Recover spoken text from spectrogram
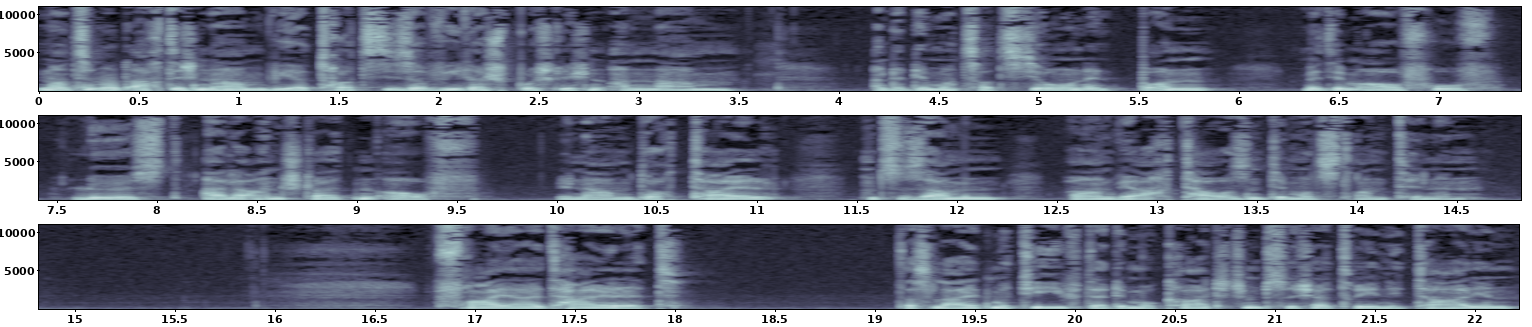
1980 nahmen wir trotz dieser widersprüchlichen Annahmen an der Demonstration in Bonn mit dem Aufruf Löst alle Anstalten auf. Wir nahmen dort teil und zusammen waren wir 8000 Demonstrantinnen. Freiheit heilt. Das Leitmotiv der demokratischen Psychiatrie in Italien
